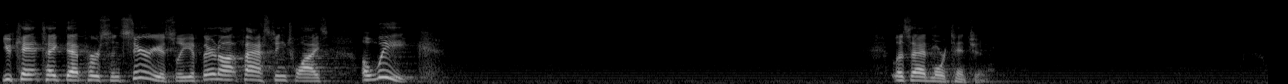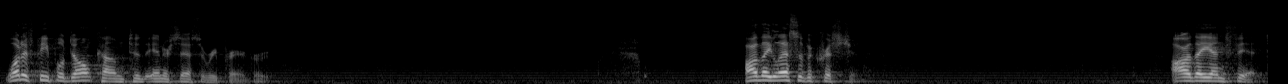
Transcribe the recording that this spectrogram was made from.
You can't take that person seriously if they're not fasting twice a week. Let's add more tension. What if people don't come to the intercessory prayer group? Are they less of a Christian? Are they unfit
